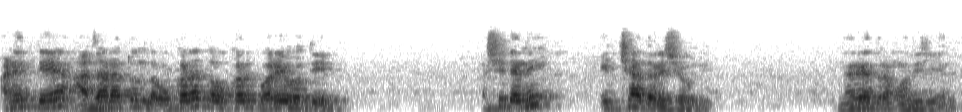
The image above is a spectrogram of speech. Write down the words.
आणि ते आजारातून लवकरात लवकर बरे होतील अशी त्यांनी इच्छा दर्शवली. नरेंद्र मोदीजी यांनी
